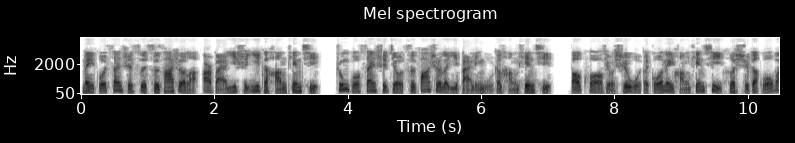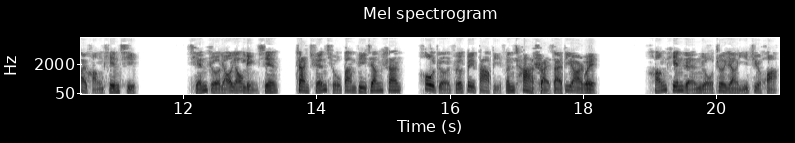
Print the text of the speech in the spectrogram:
美国三十四次发射了二百一十一个航天器，中国三十九次发射了一百零五个航天器，包括九十五个国内航天器和十个国外航天器。前者遥遥领先，占全球半壁江山；后者则被大比分差甩在第二位。航天人有这样一句话：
